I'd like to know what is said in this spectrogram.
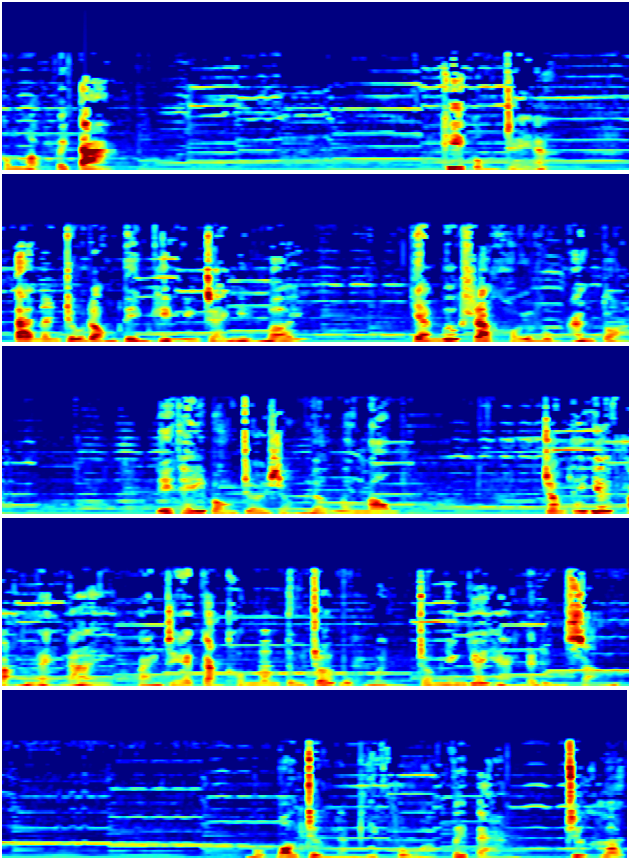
không hợp với ta. Khi còn trẻ, ta nên chủ động tìm kiếm những trải nghiệm mới, dám bước ra khỏi vùng an toàn, để thấy bầu trời rộng lớn mênh mông. Trong thế giới phẳng ngày nay, bạn trẻ càng không nên tự trói buộc mình trong những giới hạn đã định sẵn. Một môi trường làm việc phù hợp với bạn, trước hết,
